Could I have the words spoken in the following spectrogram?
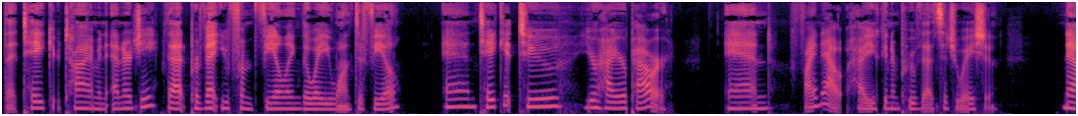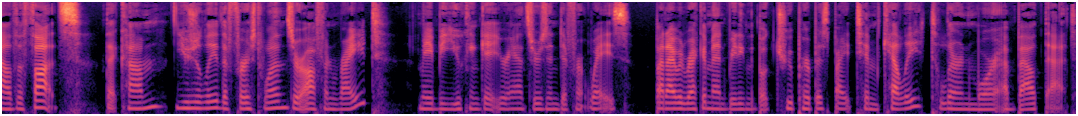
that take your time and energy, that prevent you from feeling the way you want to feel, and take it to your higher power and find out how you can improve that situation. Now, the thoughts that come, usually the first ones are often right. Maybe you can get your answers in different ways, but I would recommend reading the book True Purpose by Tim Kelley to learn more about that.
